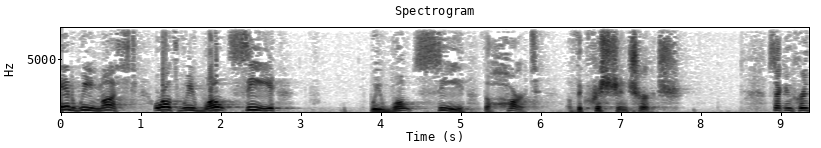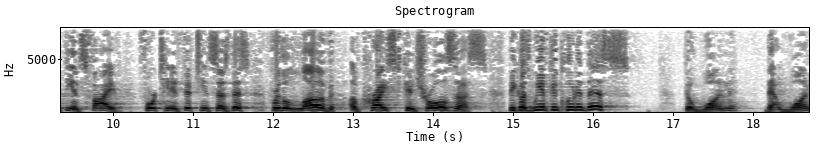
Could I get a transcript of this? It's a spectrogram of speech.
and we must, or else we won't see we won't see the heart of the Christian church. 2 Corinthians 5 14 and 15 says this For the love of Christ controls us, because we have concluded this the one that one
